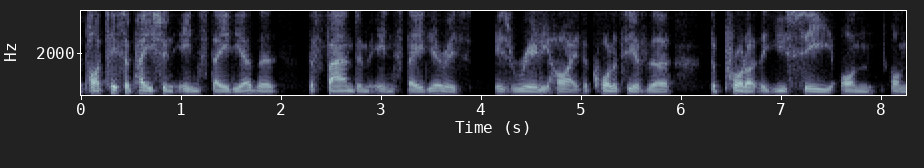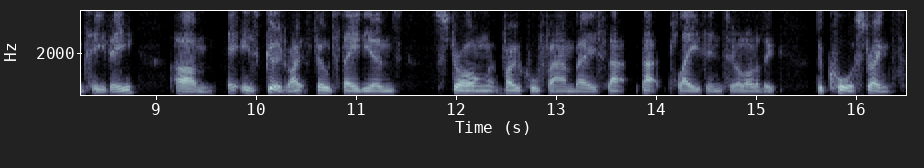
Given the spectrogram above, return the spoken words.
participation in Stadia, the the fandom in Stadia is is really high. The quality of the the product that you see on on TV um, it is good, right? Filled stadiums, strong vocal fan base that that plays into a lot of the the core strength.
